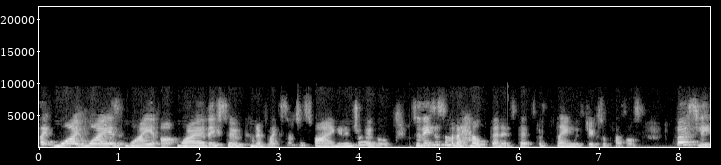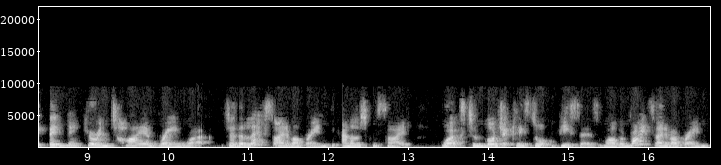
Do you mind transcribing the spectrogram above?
like, why, why is, why, are, why are they so kind of like satisfying and enjoyable? So these are some of the health benefits of playing with jigsaw puzzles. Firstly, they make your entire brain work. So the left side of our brain, the analytical side, works to logically sort the pieces, while the right side of our brain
